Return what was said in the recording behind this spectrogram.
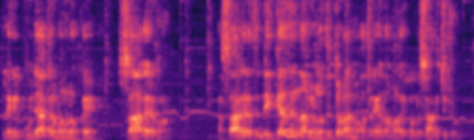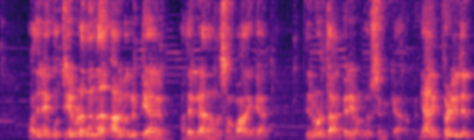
അല്ലെങ്കിൽ പൂജാക്രമങ്ങളൊക്കെ സാഗരമാണ്. ആ സാഗരത്തിന്റെ ഇക്കൽ നിന്ന് വെള്ളത്തിൽ തൊടാൻ മാത്രമേ നമ്മളെ കൊണ്ട് സാധിച്ചിട്ടുള്ളൂ. അതിനെക്കുറിച്ച് എവിടെ നിന്ന് അറിവ് കിട്ടിയാലും അതെല്ലാം നമ്മൾ സമ്പാദിക്കാൻ ഇതിനോട് താല്പര്യമുള്ളത് ശ്രമിക്കാറുണ്ട്. ഞാൻ ഇപ്പോഴും ഇതിൽ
